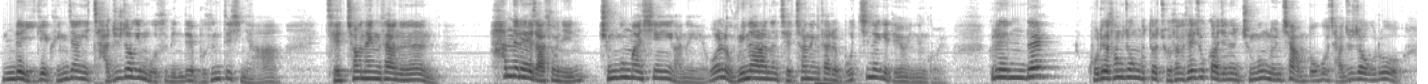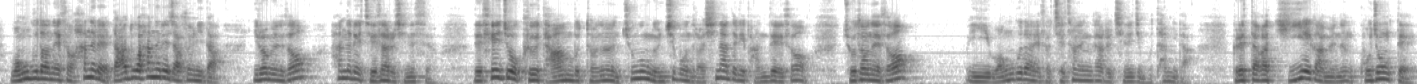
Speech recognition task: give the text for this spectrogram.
근데 이게 굉장히 자주적인 모습인데 무슨 뜻이냐? 제천 행사는 하늘의 자손인 중국만 시행이 가능해요. 원래 우리나라는 제천 행사를 못 지내게 되어 있는 거예요. 그랬는데 고려 성종부터 조선 세조까지는 중국 눈치 안 보고 자주적으로 원구단에서 하늘에 나도 하늘의 자손이다 이러면서 하늘의 제사를 지냈어요. 근데 세조 그 다음부터는 중국 눈치 보느라 신하들이 반대해서 조선에서 이 원구단에서 제천 행사를 지내지 못합니다. 그랬다가 뒤에 가면은 고종 때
